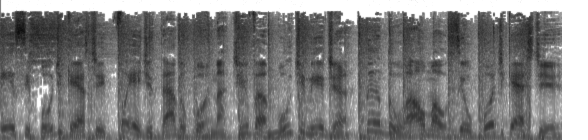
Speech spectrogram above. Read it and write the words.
Esse podcast foi editado por Nativa Multimídia, dando alma ao seu podcast.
